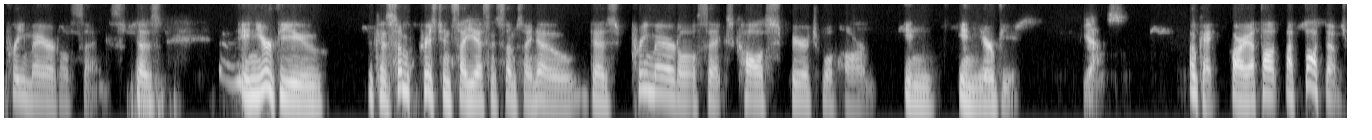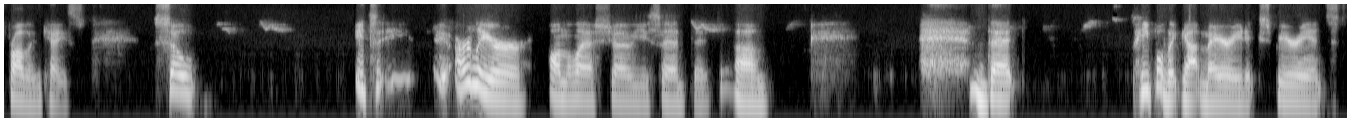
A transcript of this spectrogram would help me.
premarital sex, because in your view, because some Christians say yes and some say no, does premarital sex cause spiritual harm in in your view? Yes. Okay. All right. I thought I thought that was probably the case. So it's earlier on the last show you said that um, that people that got married experienced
